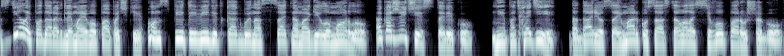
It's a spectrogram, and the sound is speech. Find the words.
сделай подарок для моего папочки. Он спит и видит, как бы нассать на могилу Морлоу. Окажи честь старику. Не подходи. До Дариуса и Маркуса оставалось всего пару шагов.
